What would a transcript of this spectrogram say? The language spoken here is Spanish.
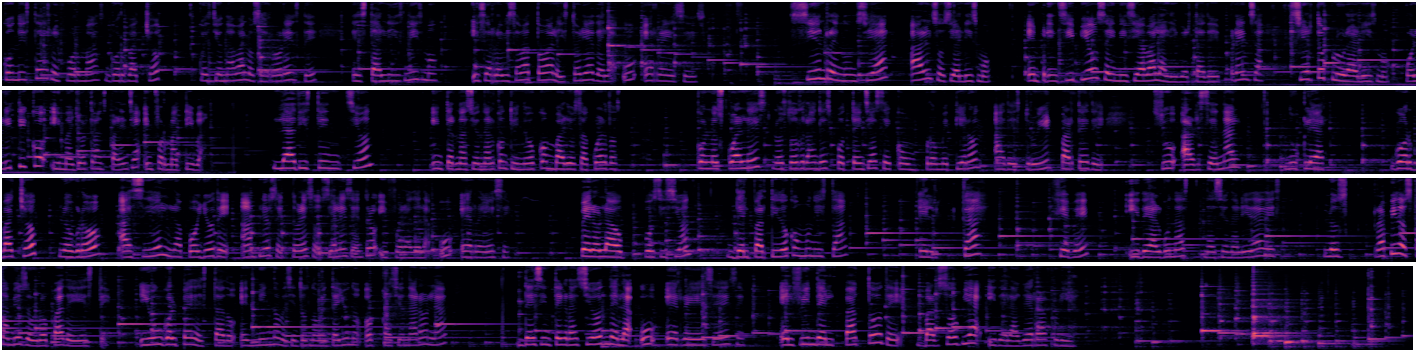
Con estas reformas, Gorbachev cuestionaba los errores de estalinismo y se revisaba toda la historia de la URSS sin renunciar al socialismo. En principio se iniciaba la libertad de prensa, cierto pluralismo político y mayor transparencia informativa. La distinción internacional continuó con varios acuerdos, con los cuales los dos grandes potencias se comprometieron a destruir parte de su arsenal nuclear. Gorbachev logró así el apoyo de amplios sectores sociales dentro y fuera de la URSS, pero la oposición del Partido Comunista, el KGB y de algunas nacionalidades, los rápidos cambios de Europa de Este y un golpe de Estado en 1991 ocasionaron la desintegración de la URSS, el fin del Pacto de Varsovia y de la Guerra Fría.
